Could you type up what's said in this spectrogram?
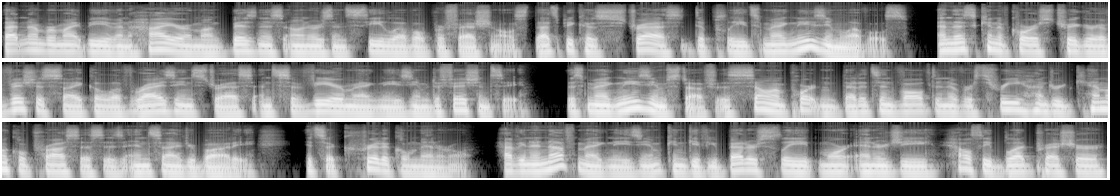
That number might be even higher among business owners and C level professionals. That's because stress depletes magnesium levels. And this can, of course, trigger a vicious cycle of rising stress and severe magnesium deficiency. This magnesium stuff is so important that it's involved in over 300 chemical processes inside your body. It's a critical mineral. Having enough magnesium can give you better sleep, more energy, healthy blood pressure,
